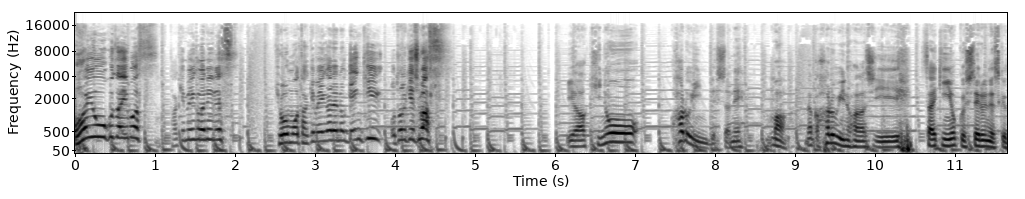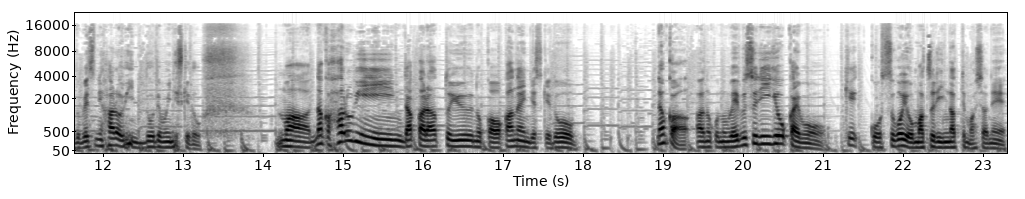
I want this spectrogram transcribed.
おはようございます。竹メガネです。今日も竹メガネの元気お届けします。いや昨日ハロウィンでしたね。まあなんかハロウィンの話最近よくしてるんですけど別にハロウィンどうでもいいんですけど。まあなんかハロウィンだからというのかわかんないんですけどなんかあのこの Web3 業界も結構すごいお祭りになってましたね。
